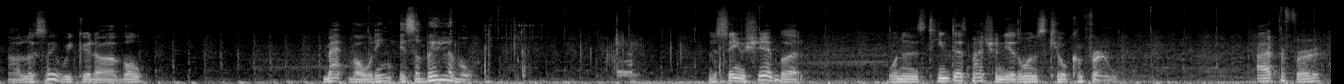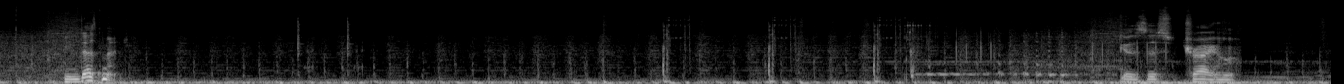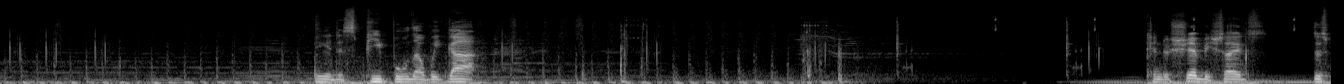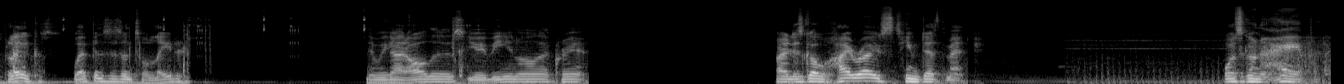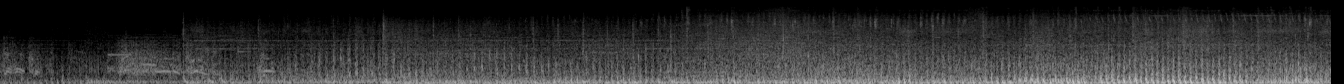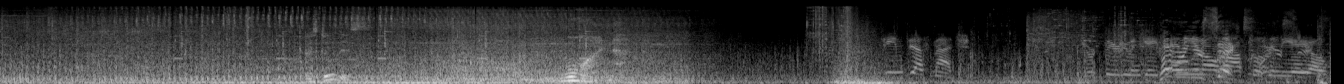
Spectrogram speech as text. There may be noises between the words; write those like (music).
Uh, looks like we could uh, vote. Map voting is available. The same shit, but one is team deathmatch and the other one is kill confirmed. I prefer team deathmatch. Gives this try, huh? Look at this people that we got. Can do shit besides just play, cause weapons is until later. Then we got all this UAV and all that crap. Alright, let's go. High rise team deathmatch. What's gonna happen? Let's do this. One. Team deathmatch. You're clear to engage Covering your all six. in the AO.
